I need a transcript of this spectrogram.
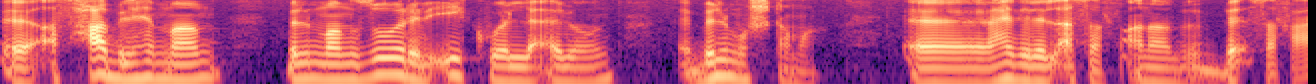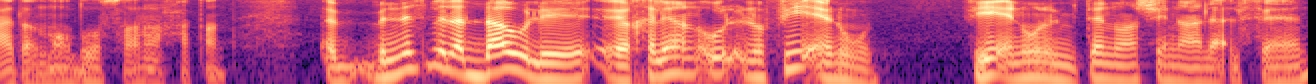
آه، أصحاب الهمم بالمنظور الإيكوال لهم بالمجتمع. آه هذا للأسف أنا بأسف على هذا الموضوع صراحة. بالنسبة للدولة آه، خلينا نقول إنه في قانون في قانون ال 220 على 2000 اللي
